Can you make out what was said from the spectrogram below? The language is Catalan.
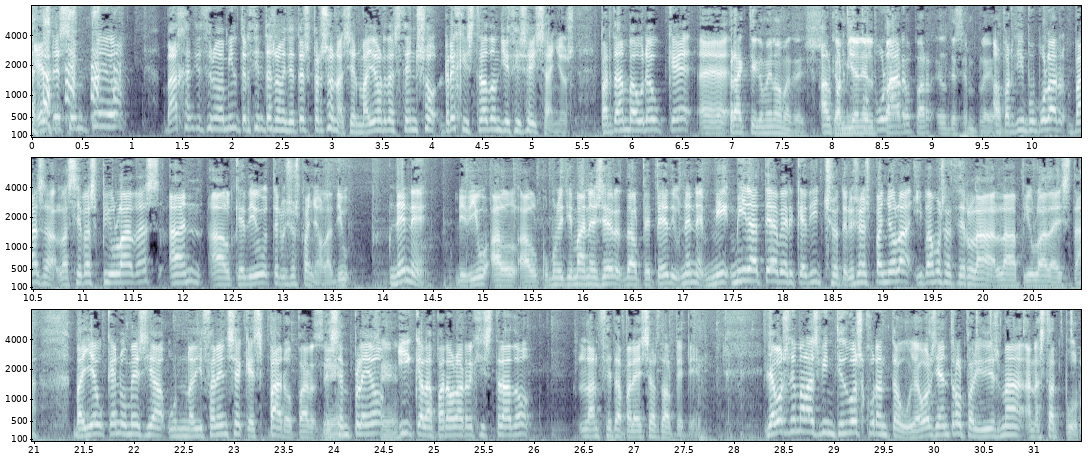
El desempleo baja en 19.393 personas y el mayor descenso registrado en 16 años. Per tant, veureu que... Eh, Pràcticament el mateix. El Canviant el Popular- paro per el desempleo. el Partit Popular basa les seves piulades en el que diu Televisió Espanyola. Diu, nene, li diu al, al community manager del PP, diu, nene, mi, mírate a ver qué ha dicho Televisión Española y vamos a hacer la, la piulada esta. Veieu que només hi ha una diferència, que és paro per Sí, desempleo, sí. i que la paraula registrado l'han fet aparèixer els del PP. Llavors anem a les 22.41. Llavors ja entra el periodisme en estat pur.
